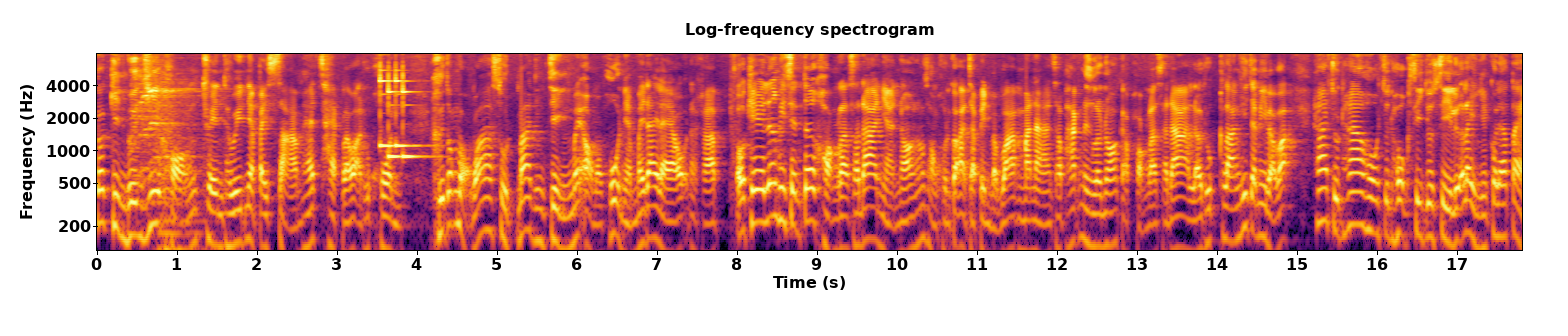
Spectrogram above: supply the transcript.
ก็กินพื้นที่ของเทรนทวิตเนี่ยไป3แฮชแท็กแล้วอะทุกคน คือต้องบอกว่าสุดมากจริง ๆ ไม่ออกมาพูดเนี่ยไม่ได้แล้วนะครับ โอเค เรื่องพรีเซนเตอร์ของ Lazada เนี่ยน้องทั้งสองคนก็อาจจะเป็นแบบว่ามานานสักพักหนึ่งแล้วเนาะกับของ Lazada แล้วทุกครั้งที่จะมีแบบว่า 5.5 6.6 4.4 หรืออะไรอย่างเงี้ยก็แล้วแต่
